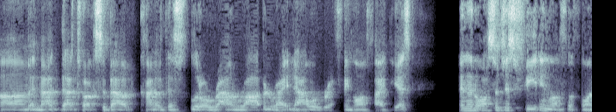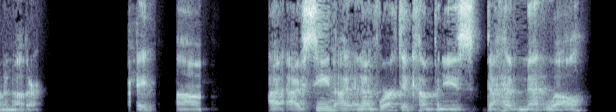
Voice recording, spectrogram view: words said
Um, and that, that talks about kind of this little round robin right now. We're riffing off ideas and then also just feeding off of one another. Right? Um, I, have seen, I, and I've worked at companies that have meant well,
